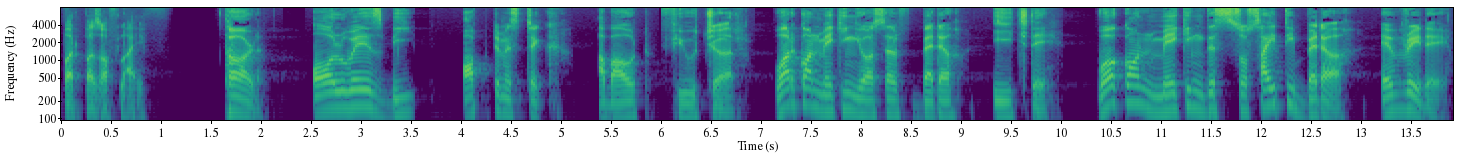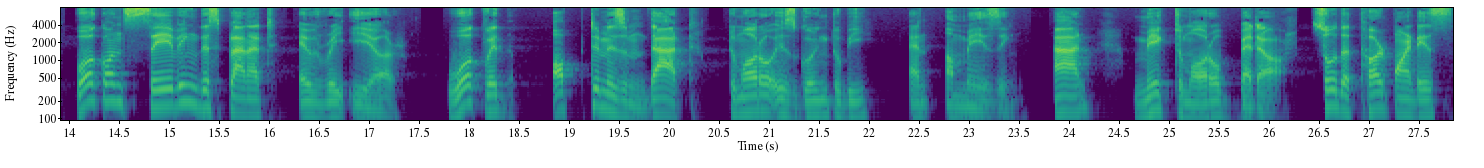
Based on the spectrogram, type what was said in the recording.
purpose of life. Third, always be optimistic about future. Work on making yourself better each day. Work on making this society better every day. Work on saving this planet every year. Work with optimism that tomorrow is going to be an amazing and make tomorrow better. So, the third point is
